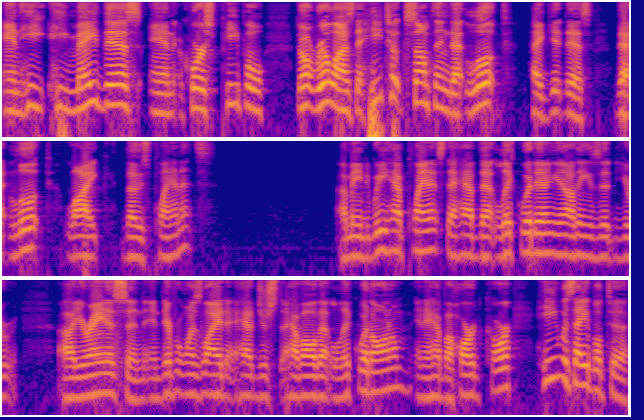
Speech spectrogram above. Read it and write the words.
And he, he made this, and of course, people don't realize that he took something that looked, hey, get this, that looked like those planets, I mean, we have planets that have that liquid in. You know, I think is it uh, Uranus and, and different ones like that have just have all that liquid on them, and they have a hard core. He was able to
